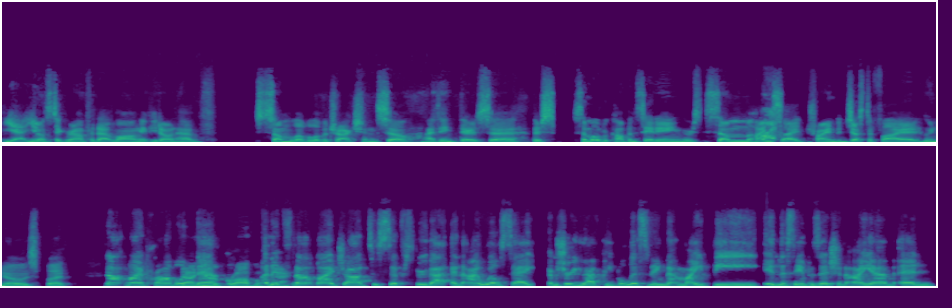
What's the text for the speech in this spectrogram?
yeah, you don't stick around for that long if you don't have some level of attraction. So I think there's uh, there's some overcompensating. There's some hindsight trying to justify it. Who knows? But Not my problem not now. your problem. and it's not my job to sift through that. And I will say, I'm sure you have people listening that might be in the same position I am. And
